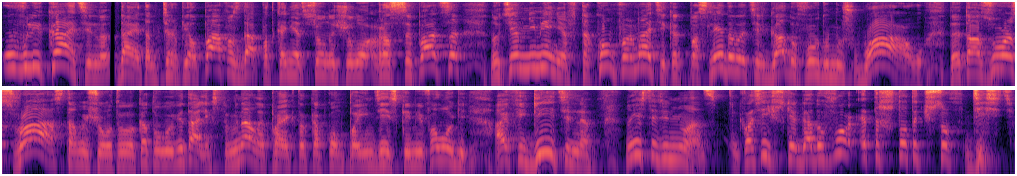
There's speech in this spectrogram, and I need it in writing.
увлекательно. Да, я там терпел пафос, да, под конец все начало рассыпаться, но тем не менее, в таком формате, как последователь God of War, думаешь, вау, да это Azura's Wrath, там еще вот, которую Виталик вспоминал, проект от Capcom по индейской мифологии. Офигительно! Но есть один нюанс. Классический God of War это что-то часов 10.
